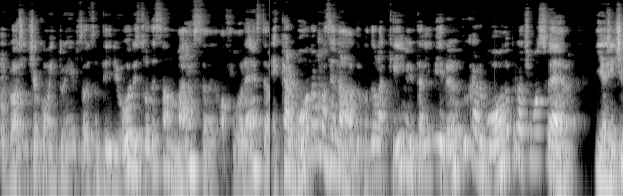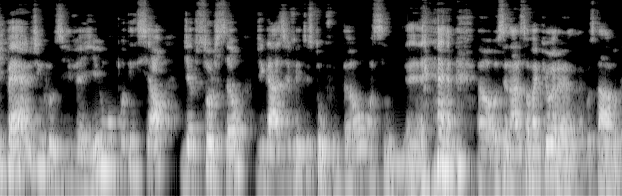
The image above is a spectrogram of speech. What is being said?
igual a gente já comentou em episódios anteriores, toda essa massa né, uma floresta é carbono armazenado. Quando ela queima, ele está liberando carbono para a atmosfera. E a gente perde, inclusive, aí um potencial de absorção de gases de efeito estufa. Então, assim, é... o cenário só vai piorando, né, Gustavo?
